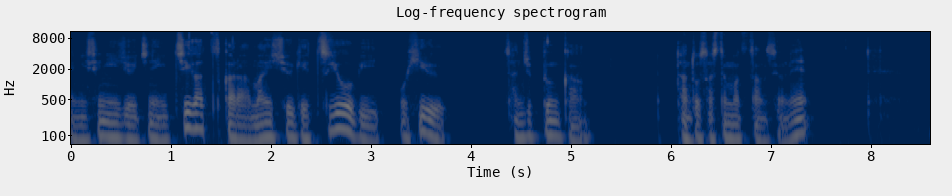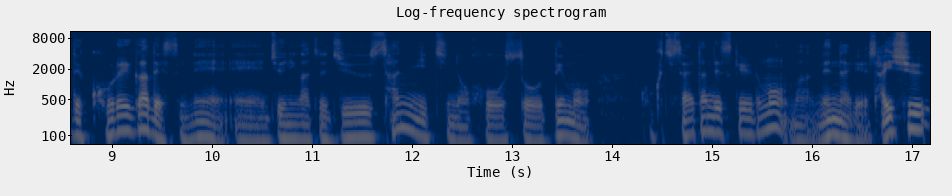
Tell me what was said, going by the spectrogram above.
2021年1月から毎週月曜日お昼30分間担当させてもらってたんですよね。でこれがですね、え、12月13日の放送でも告知されたんですけれども、まあ、年内で最終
